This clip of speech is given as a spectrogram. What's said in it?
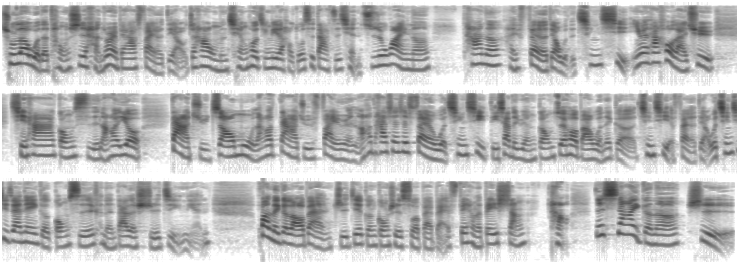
除了我的同事，很多人被他 fire 掉，就他我们前后经历了好多次大资遣之外呢。他呢还 fire 掉我的亲戚，因为他后来去其他公司，然后又大举招募，然后大举 fire 人，然后他先是 fire 我亲戚底下的员工，最后把我那个亲戚也 fire 掉。我亲戚在那个公司可能待了十几年，换了一个老板，直接跟公司说拜拜，非常的悲伤。好，那下一个呢是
